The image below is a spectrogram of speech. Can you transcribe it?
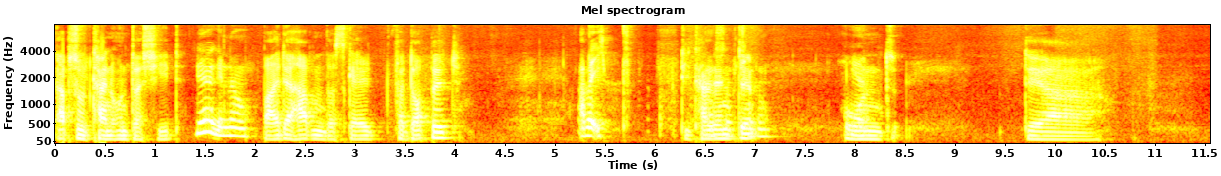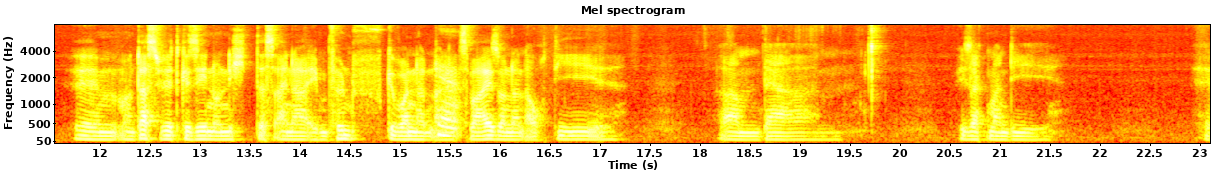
absolut keinen Unterschied. Ja, genau. Beide haben das Geld verdoppelt, Aber ich. die Talente. Und der ähm, und das wird gesehen und nicht, dass einer eben fünf gewonnen hat und Ja. einer zwei, sondern auch die ähm, der ähm, wie sagt man die äh,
